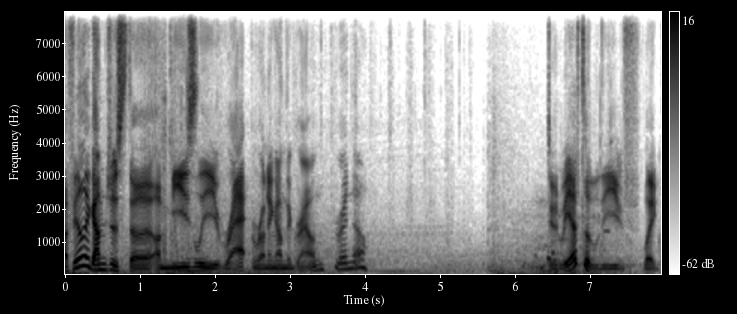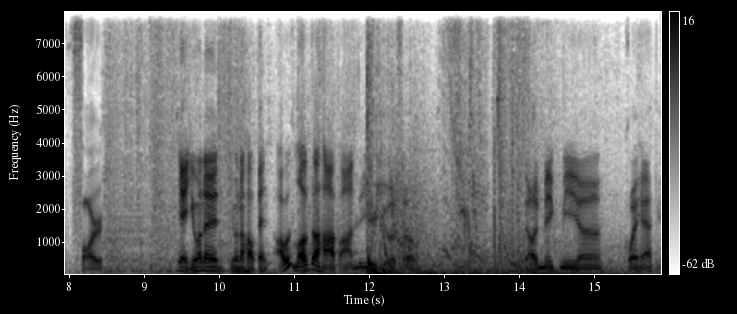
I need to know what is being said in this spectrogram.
I feel like I'm just a, a measly rat running on the ground right now. Dude, we have to leave, like, far. Yeah, you wanna you wanna hop in? I would love to hop onto your UFO. That would make me, uh, quite happy.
